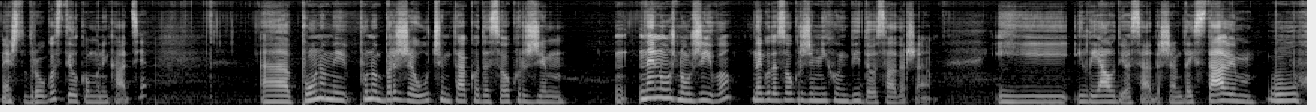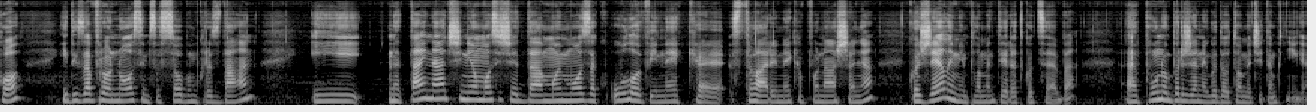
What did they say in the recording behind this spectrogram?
nešto drugo, stil komunikacije. E, puno, mi, puno brže učim tako da se okružim, ne nužno uživo, nego da se okružim njihovim video sadržajem i, ili audio sadržajem, da ih stavim u uho i da ih zapravo nosim sa sobom kroz dan. I na taj način imam osjećaj da moj mozak ulovi neke stvari, neka ponašanja koje želim implementirati kod sebe e, puno brže nego da o tome čitam knjige.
